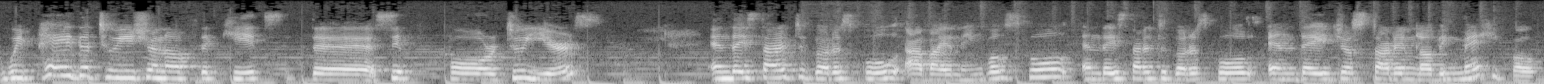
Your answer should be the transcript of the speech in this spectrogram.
we paid the tuition of the kids the for two years. And they started to go to school a bilingual school and they started to go to school and they just started loving mexico.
